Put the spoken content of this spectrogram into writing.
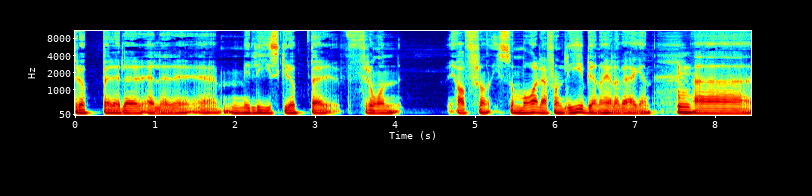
trupper eller, eller eh, milisgrupper från ja, från Somalia, från Libyen och hela vägen mm. uh,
